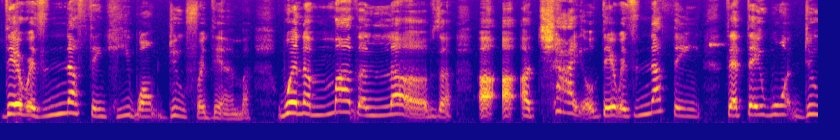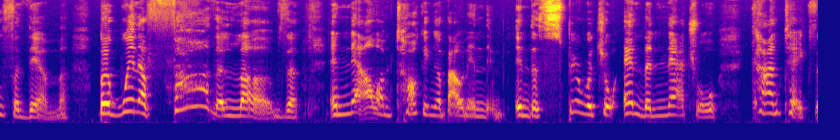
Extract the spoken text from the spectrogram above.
there is nothing he won't do for them. When a mother loves a, a, a child, there is nothing that they won't do for them. But when a father loves, and now I'm talking about in, in the spiritual and the natural context,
